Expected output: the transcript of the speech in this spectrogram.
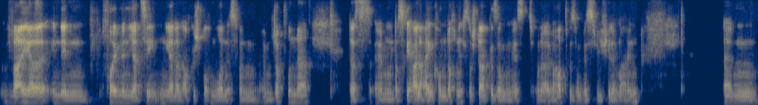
weil ja in den folgenden Jahrzehnten ja dann auch gesprochen worden ist von ähm, Jobwunder, dass ähm, das reale Einkommen doch nicht so stark gesunken ist oder überhaupt gesunken ist, wie viele meinen. Ähm,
